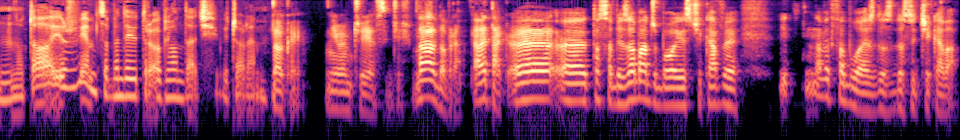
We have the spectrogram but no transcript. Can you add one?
No to już wiem, co będę jutro oglądać wieczorem. Okej. Okay. Nie wiem, czy jest gdzieś. No ale dobra. Ale tak, e, e, to sobie zobacz, bo jest ciekawy i nawet fabuła jest dos, dosyć ciekawa.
